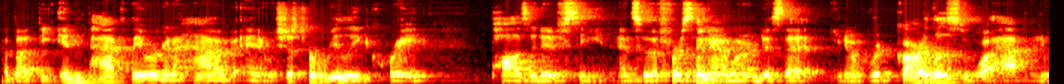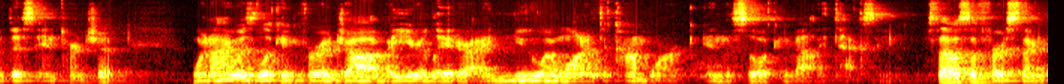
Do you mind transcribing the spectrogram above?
about the impact they were going to have, and it was just a really great, positive scene. And so the first thing I learned is that, you know, regardless of what happened with this internship, when I was looking for a job a year later, I knew I wanted to come work in the Silicon Valley tech scene. So that was the first thing.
